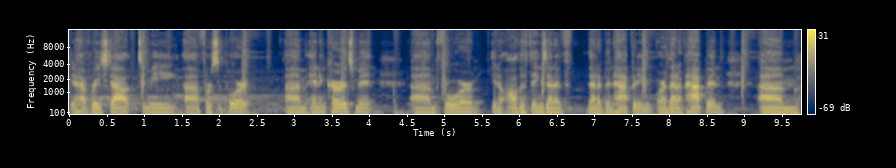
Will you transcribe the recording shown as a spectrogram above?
you know have reached out to me uh, for support um, and encouragement um, for you know all the things that have that have been happening or that have happened. Um,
